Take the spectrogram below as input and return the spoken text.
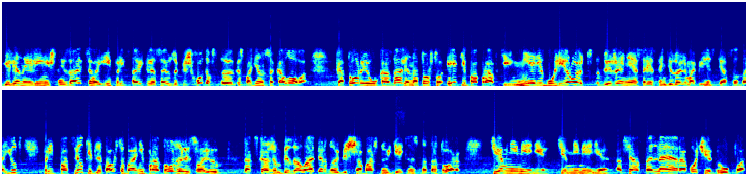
Елены Ильиничны Зайцевой и представителя Союза пешеходов э, господина Соколова, которые указали на то, что эти поправки не регулируют движение средств индивидуальной мобильности, а создают предпосылки для того, чтобы они продолжили свою так скажем, безалаберную, бесшабашную деятельность на тротуарах. Тем не менее, тем не менее, а вся остальная рабочая группа,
